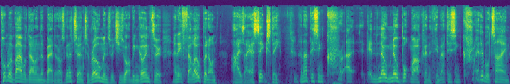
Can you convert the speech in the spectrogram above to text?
Put my Bible down on the bed and I was going to turn to Romans, which is what I've been going through, and it fell open on Isaiah 60. And I had this incredible, no, no bookmark or anything, but had this incredible time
